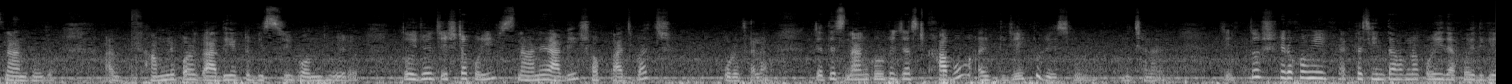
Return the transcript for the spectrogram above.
স্নান হয়ে যায়। আর ঘামলে পরে গা দিয়ে একটা বিশ্রী গন্ধ বেরোয়। তো ওই জন্য চেষ্টা করি স্নানের আগেই সব কাজবাজ করে ফেলা। যাতে স্নান করে উঠে জাস্ট খাব আর একটু যেয়ে একটু রেস্ট নেব বিছানায়। যে তো সেরকমই একটা চিন্তা ভাবনা করেই দেখো এদিকে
